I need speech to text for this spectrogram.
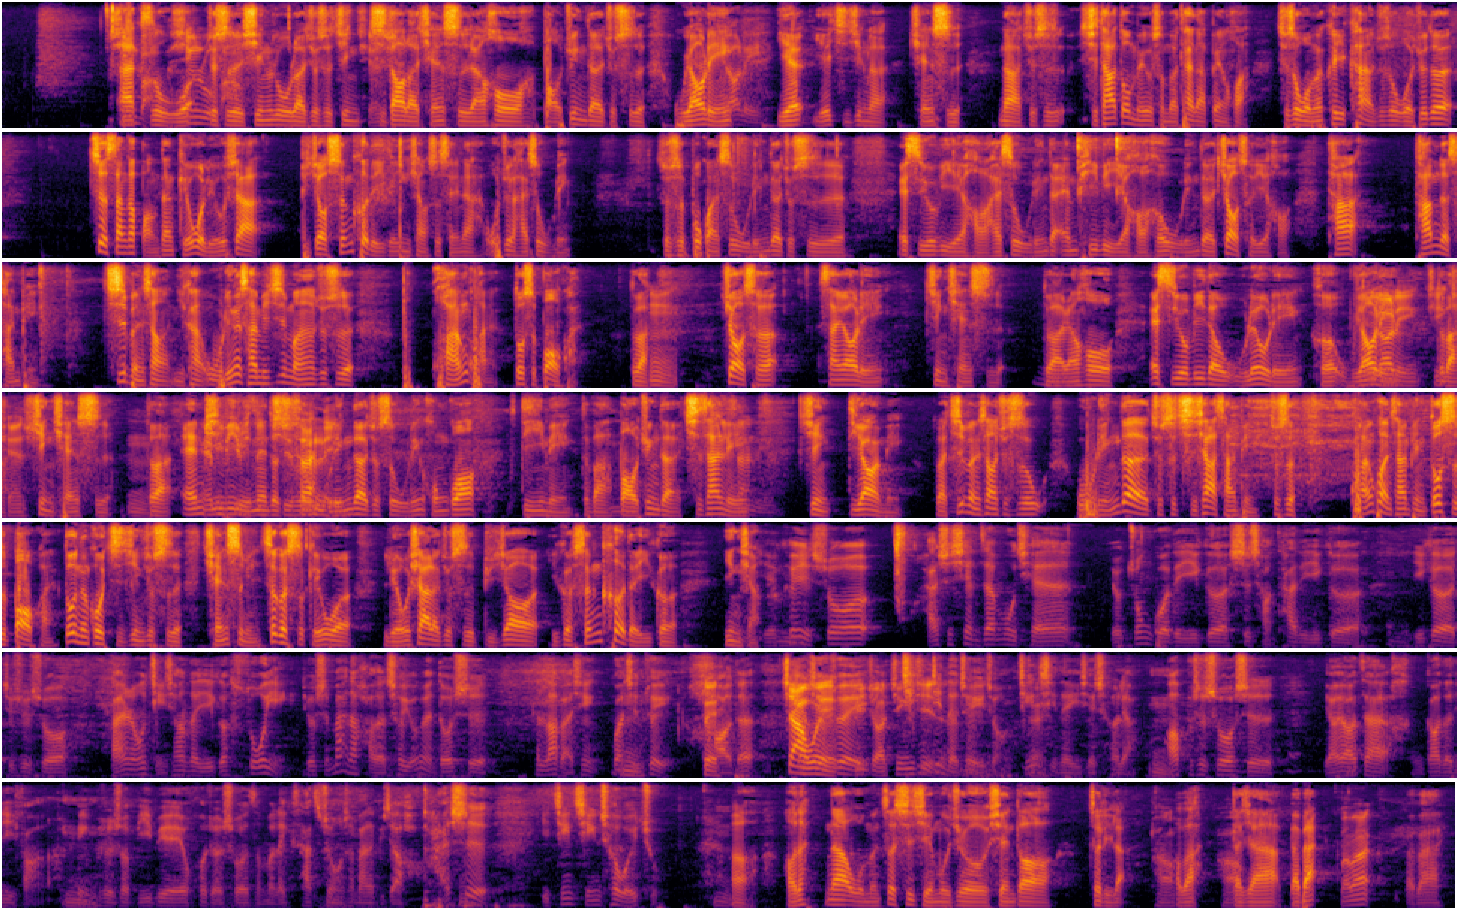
X 新五就是新入了，就是进挤到了前十，然后宝骏的就是五幺零510也也挤进了前十，那就是其他都没有什么太大变化。其实我们可以看，就是我觉得这三个榜单给我留下比较深刻的一个印象是谁呢？我觉得还是五菱，就是不管是五菱的，就是 SUV 也好，还是五菱的 MPV 也好，和五菱的轿车也好，它他们的产品基本上，你看五菱的产品基本上就是款款都是爆款，对吧？嗯，轿车三幺零进前十，对吧？然后 SUV 的五六零和五幺零，对吧？进前十嗯对吧 MPV 里面的就是五菱的，就是五菱宏光第一名，对吧？宝骏的七三零进第二名，对吧？基本上就是五菱的，就是旗下产品，就是款款产品都是爆款，都能够挤进就是前十名，这个是给我留下了就是比较一个深刻的一个印象。也可以说，还是现在目前有中国的一个市场，它的一个一个就是说繁荣景象的一个缩影，就是卖的好的车永远都是跟老百姓关系最好的、价位最比较经济的亲近的这一种嗯精型的一些车辆，嗯而不是说是遥遥在很高的地方，并不是说 BBA 或者说怎么雷克萨斯这种车卖的比较好，还是以经济型车为主。啊，好的，那我们这期节目就先到这里了，好好吧，好大家拜拜。拜拜。拜拜。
